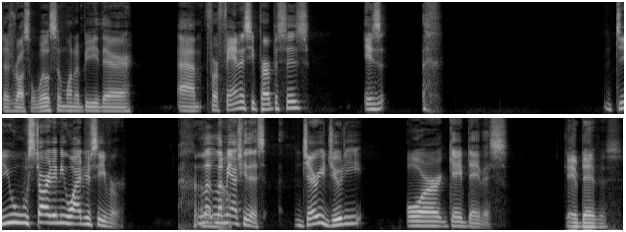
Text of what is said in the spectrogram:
Does Russell Wilson want to be there? Um, for fantasy purposes, is do you start any wide receiver? Let, let me ask you this: Jerry Jeudy or Gabe Davis? Gabe Davis.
